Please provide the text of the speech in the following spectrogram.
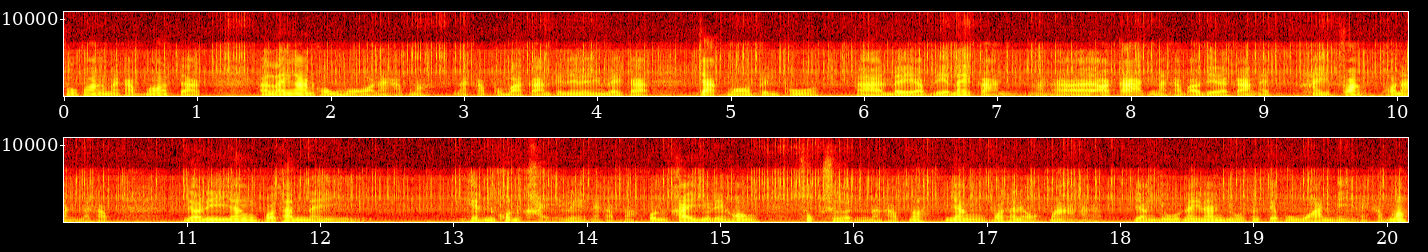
ทุกฟังนะครับเนาะจากรายงานของหมอนะครับเนาะนะครับ ผมอาการเป็นยังไงยังไงก็จากหมอเป็นผู้ได้อัปเดตรายการนะครับอาการนะครับอัปเดตอาการให้ให้ฟังเท่านั้นนะครับ เดี๋ยวนี้ยังพอท่านในเห็นคนไข้เลยนะครับนะคนไข้อยู่ในห้องฉุกเฉินนะครับเนาะยังพอท่านออกมานะครับยังอยู่ในนั้นอยู่ตั้งแต่เมื่อวานนี้นะครับเนาะ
